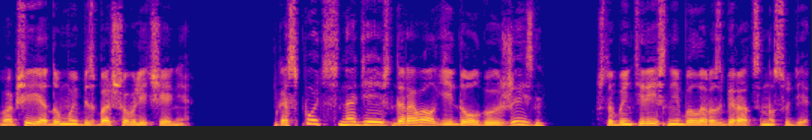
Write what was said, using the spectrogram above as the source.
Вообще, я думаю, без большого лечения. Господь, надеюсь, даровал ей долгую жизнь, чтобы интереснее было разбираться на суде.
